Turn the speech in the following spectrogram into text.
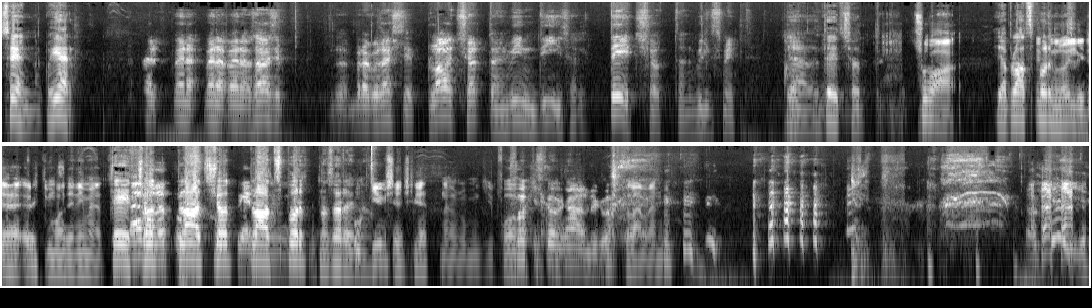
see on nagu järg. Vene, Vene, Vene, sa ajasid praegu sassi. Bloodshot on Vin Diesel, Deadshot on Will Smith. jaa, Deadshot suva, ja on, lollid ühtemoodi nimed. Bloodshot fuck, Bloodsport, no sorry Who noh. gives a shit nagu mingi Fuck is going on nagu. oleme. okei.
